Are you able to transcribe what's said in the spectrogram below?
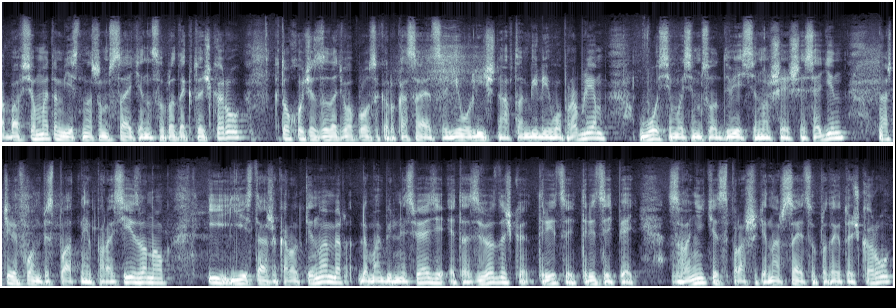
обо всем этом есть на нашем сайте на suprotec.ru. Кто хочет задать вопросы, которые касаются его личного автомобиля, его проблем, 8 800 200 0661. Наш телефон бесплатный по России звонок. И есть также короткий номер для мобильной связи. Это звездочка 30 35. Звоните, спрашивайте наш сайт suprotec.ru.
